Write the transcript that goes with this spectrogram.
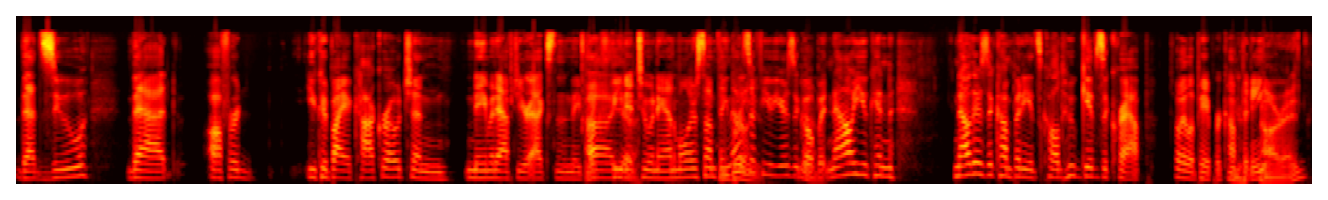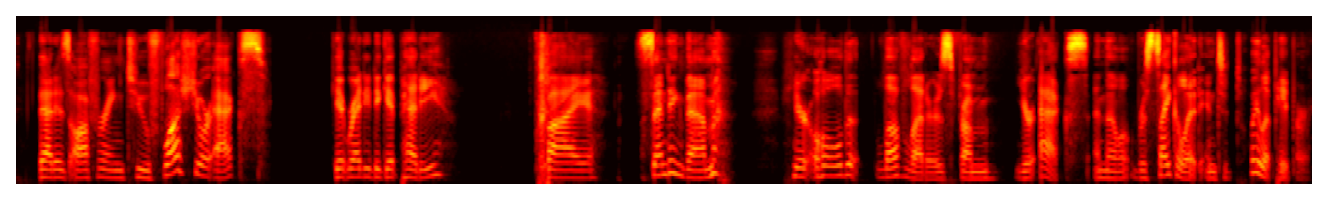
that zoo that offered you could buy a cockroach and name it after your ex and then they'd like, Ah, feed yeah. it to an animal or something. That was a few years ago. Yeah. But now you can, now there's a company, it's called Who Gives a Crap Toilet Paper Company. All right. That is offering to flush your ex, get ready to get petty by sending them your old love letters from your ex and they'll recycle it into toilet paper.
